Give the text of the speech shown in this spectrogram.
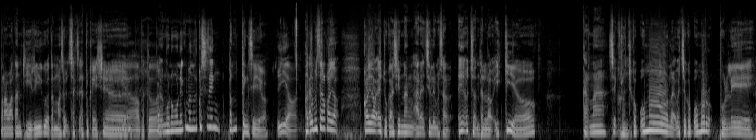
perawatan diri itu termasuk sex education. Iya, betul. Kayak ngono-ngono itu menurutku sih yang penting sih ya. Iya. Atau misal kayak kayak edukasi nang arek cilik misal, eh ojo ndelok iki yo. Karena sih kurang cukup umur, lek wis cukup umur boleh.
